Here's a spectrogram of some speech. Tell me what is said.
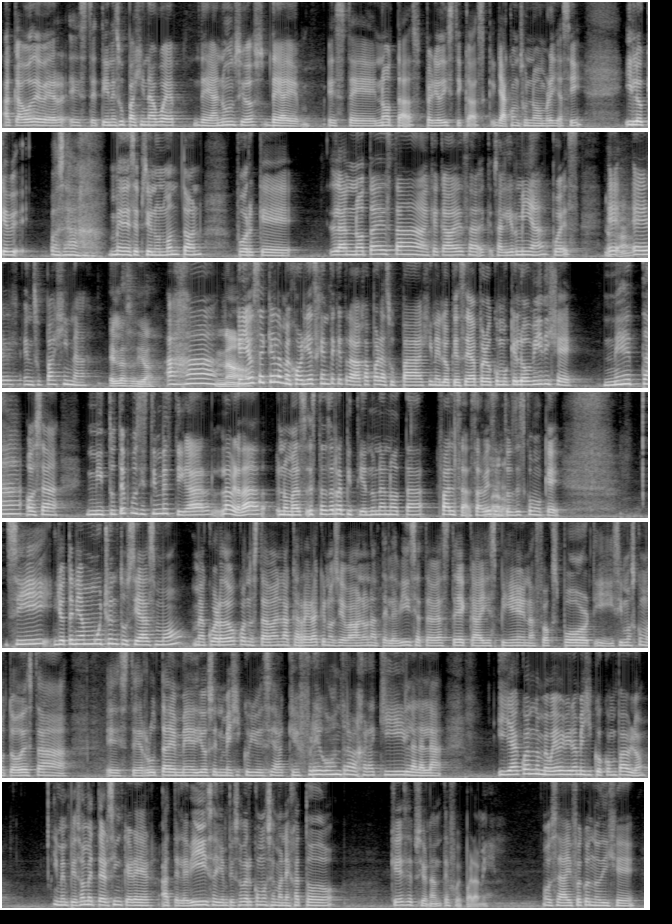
Acabo de ver, este, tiene su página web de anuncios de este, notas periodísticas, ya con su nombre y así. Y lo que, o sea, me decepcionó un montón porque la nota esta que acaba de salir mía, pues, e, él en su página. Él la subió. Ajá. No. Que yo sé que a lo mejor ya es gente que trabaja para su página y lo que sea, pero como que lo vi dije, neta, o sea, ni tú te pusiste a investigar la verdad, nomás estás repitiendo una nota falsa, ¿sabes? Entonces como que sí, yo tenía mucho entusiasmo, me acuerdo cuando estaba en la carrera que nos llevaban a una Televisa, TV Azteca, ESPN, a Fox Sport y hicimos como toda esta este, ruta de medios en México yo decía, qué fregón trabajar aquí, la, la, la. Y ya cuando me voy a vivir a México con Pablo y me empiezo a meter sin querer a Televisa y empiezo a ver cómo se maneja todo, qué decepcionante fue para mí. O sea, ahí fue cuando dije,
